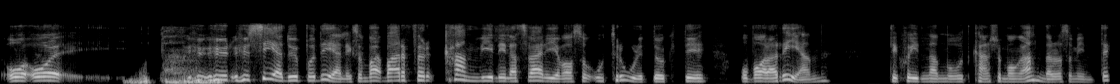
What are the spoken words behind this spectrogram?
Och, och hur, hur, ser du på det? Liksom, varför kan vi i lilla Sverige vara så otroligt duktig och vara ren? Till skillnad mot kanske många andra som inte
